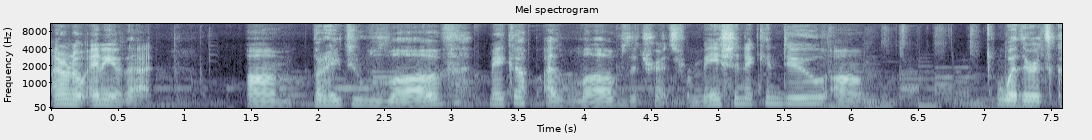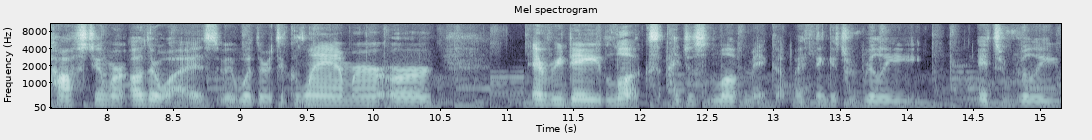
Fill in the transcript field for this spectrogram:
I don't know any of that. Um, but I do love makeup. I love the transformation it can do, um, whether it's costume or otherwise, whether it's glamour or everyday looks. I just love makeup. I think it's really, it's really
